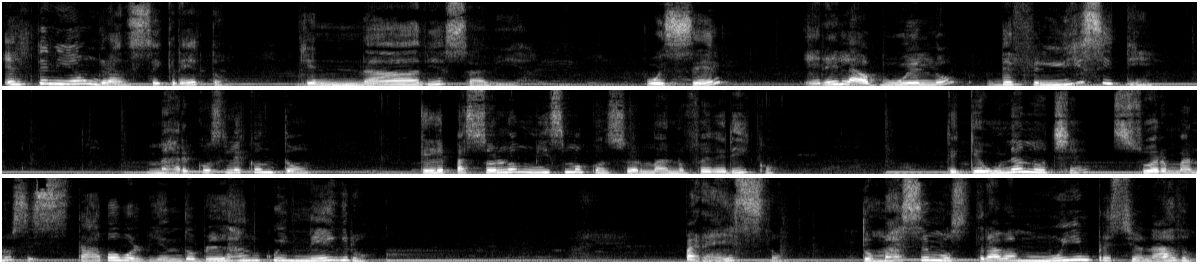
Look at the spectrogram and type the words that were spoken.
Él tenía un gran secreto que nadie sabía pues él era el abuelo de Felicity. Marcos le contó que le pasó lo mismo con su hermano Federico, de que una noche su hermano se estaba volviendo blanco y negro. Para esto, Tomás se mostraba muy impresionado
